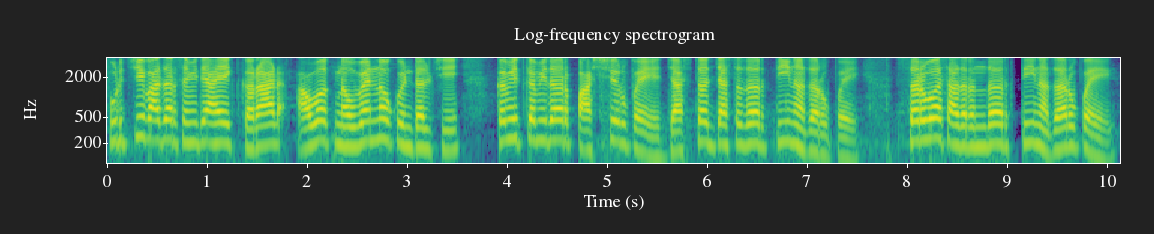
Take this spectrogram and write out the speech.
पुढची बाजार समिती आहे कराड. आवक नव्याण्णव क्विंटलची. कमीत कमी दर पाचशे रुपये. जास्तीत जास्त दर तीन हजार रुपये. सर्वसाधारण दर तीन हजार रुपये.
